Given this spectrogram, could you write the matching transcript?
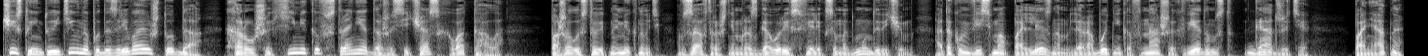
Чисто интуитивно подозреваю, что да, хороших химиков в стране даже сейчас хватало. Пожалуй, стоит намекнуть в завтрашнем разговоре с Феликсом Эдмундовичем о таком весьма полезном для работников наших ведомств гаджете — Понятно,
